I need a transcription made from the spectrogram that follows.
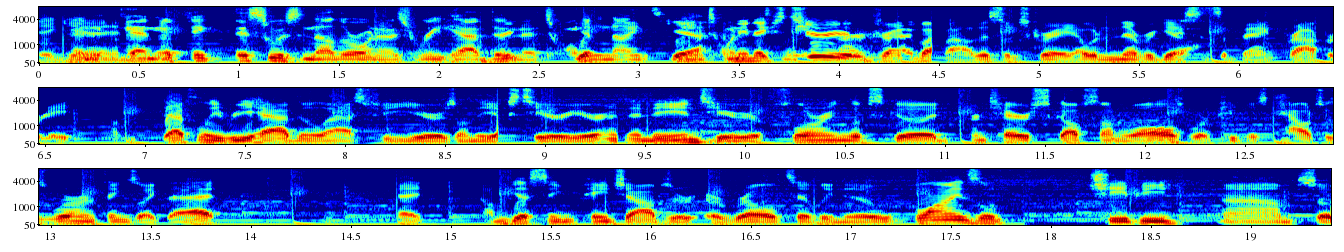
Again, and again, I think this was another one I was rehabbed in a 2019. Yeah, I mean, exterior drive by. Wow, this looks great. I would have never guessed it's a bank property. Um, definitely rehabbed in the last few years on the exterior, and then the interior flooring looks good. Tear scuffs on walls where people's couches were and things like that. At, I'm guessing paint jobs are, are relatively new. Blinds look cheapy, um, so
